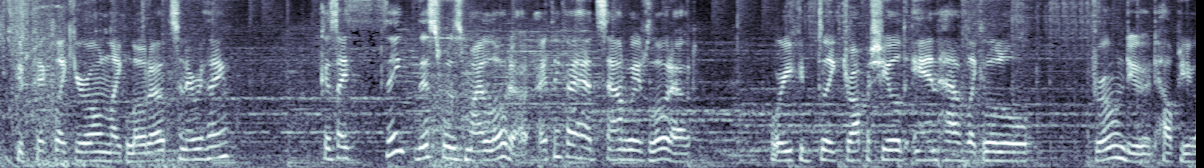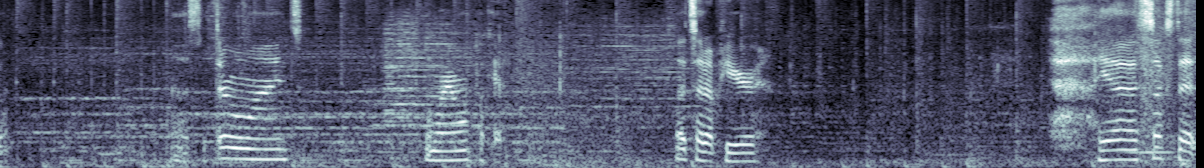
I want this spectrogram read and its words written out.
You could pick like your own like loadouts and everything? Because I think this was my loadout. I think I had Soundwave's loadout where you could like drop a shield and have like a little drone dude help you. That's the thermal mines. No more ammo? Okay. Let's head up here. Yeah, it sucks that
